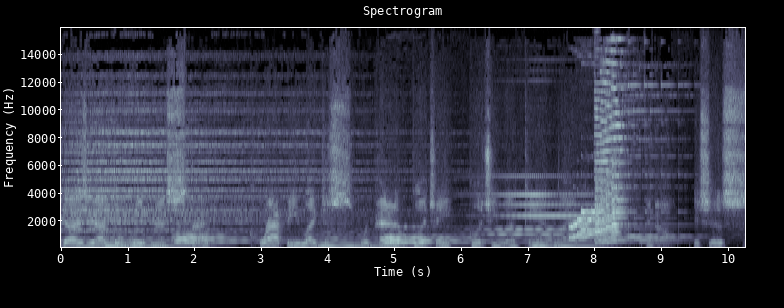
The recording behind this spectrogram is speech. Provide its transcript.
Sorry, guys, you have to witness that crappy, like, just repetitive glitchy, glitchy webcam. Like, you know, it's just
